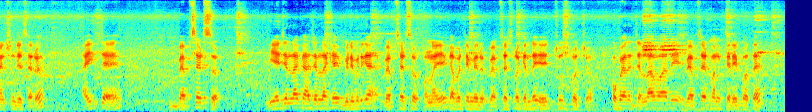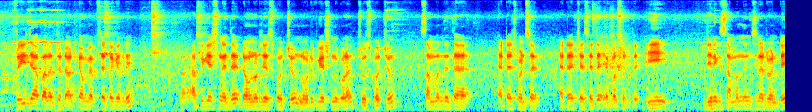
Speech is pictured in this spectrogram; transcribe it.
మెన్షన్ చేశారు. అయితే వెబ్సైట్స్ ఏ జిల్లాకి ఆ జిల్లాకే విడివిడిగా వెబ్సైట్స్ ఉన్నాయి. కాబట్టి మీరు వెబ్సైట్స్లోకి వెళ్ళి చూసుకోవచ్చు. ఒకవేళ జిల్లా వారి వెబ్సైట్ మనకు తెలియకపోతే free job alert dot com వెబ్సైట్లోకి వెళ్ళి అప్లికేషన్ అయితే డౌన్లోడ్ చేసుకోవచ్చు. నోటిఫికేషన్ కూడా చూసుకోవచ్చు. సంబంధిత అటాచ్మెంట్స్ అటాచ్ చేసి అయితే ఇవ్వాల్సి ఉంటుంది. ఈ దీనికి సంబంధించినటువంటి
